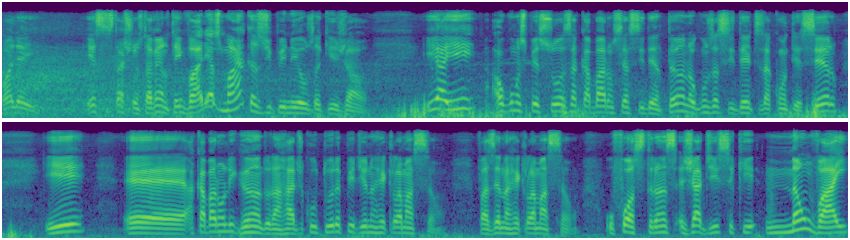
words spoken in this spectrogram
Olha aí, esses taxões, tá vendo? Tem várias marcas de pneus aqui já, ó. E aí, algumas pessoas acabaram se acidentando, alguns acidentes aconteceram e é, acabaram ligando na Rádio Cultura pedindo reclamação, fazendo a reclamação. O Fostrans já disse que não vai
